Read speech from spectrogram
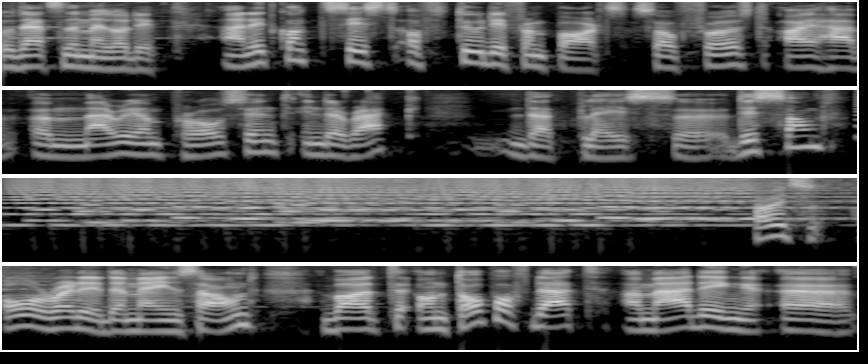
So that's the melody. And it consists of two different parts. So first I have a Marion Pro synth in the rack that plays uh, this sound. So it's already the main sound, but on top of that, I'm adding a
